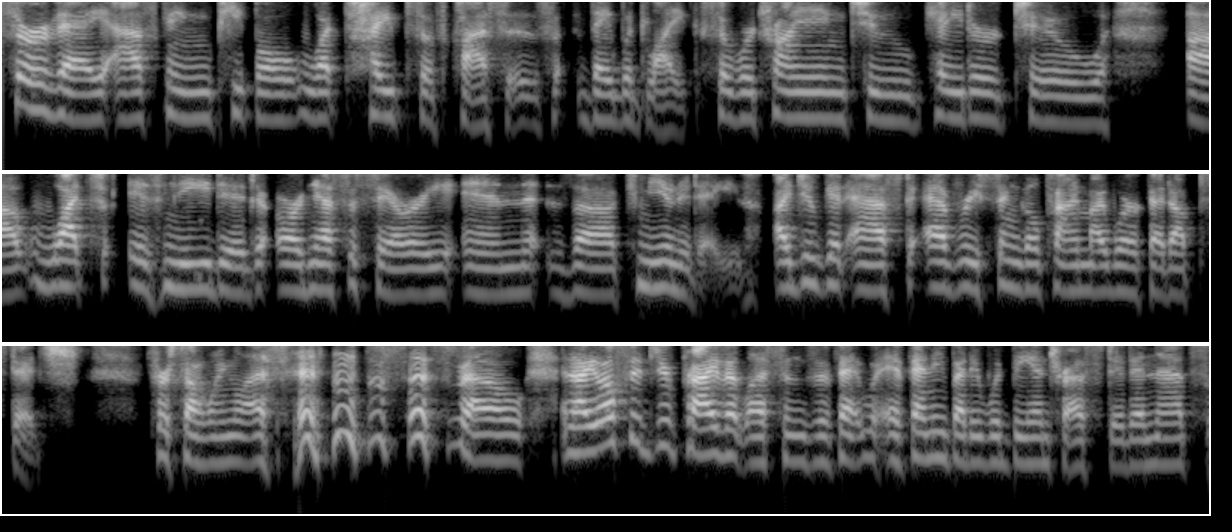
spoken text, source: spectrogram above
survey asking people what types of classes they would like. So we're trying to cater to uh, what is needed or necessary in the community. I do get asked every single time I work at Upstitch for sewing lessons. so, and I also do private lessons if if anybody would be interested, and that's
